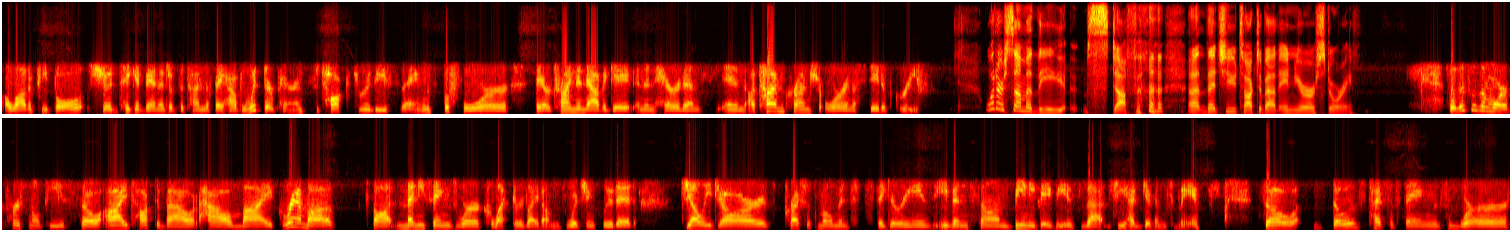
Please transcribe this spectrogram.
a lot of people should take advantage of the time that they have with their parents to talk through these things before they are trying to navigate an inheritance in a time crunch or in a state of grief. What are some of the stuff uh, that you talked about in your story? So this was a more personal piece. So I talked about how my grandma thought many things were collector's items, which included jelly jars, precious moments figurines, even some beanie babies that she had given to me. So those types of things were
